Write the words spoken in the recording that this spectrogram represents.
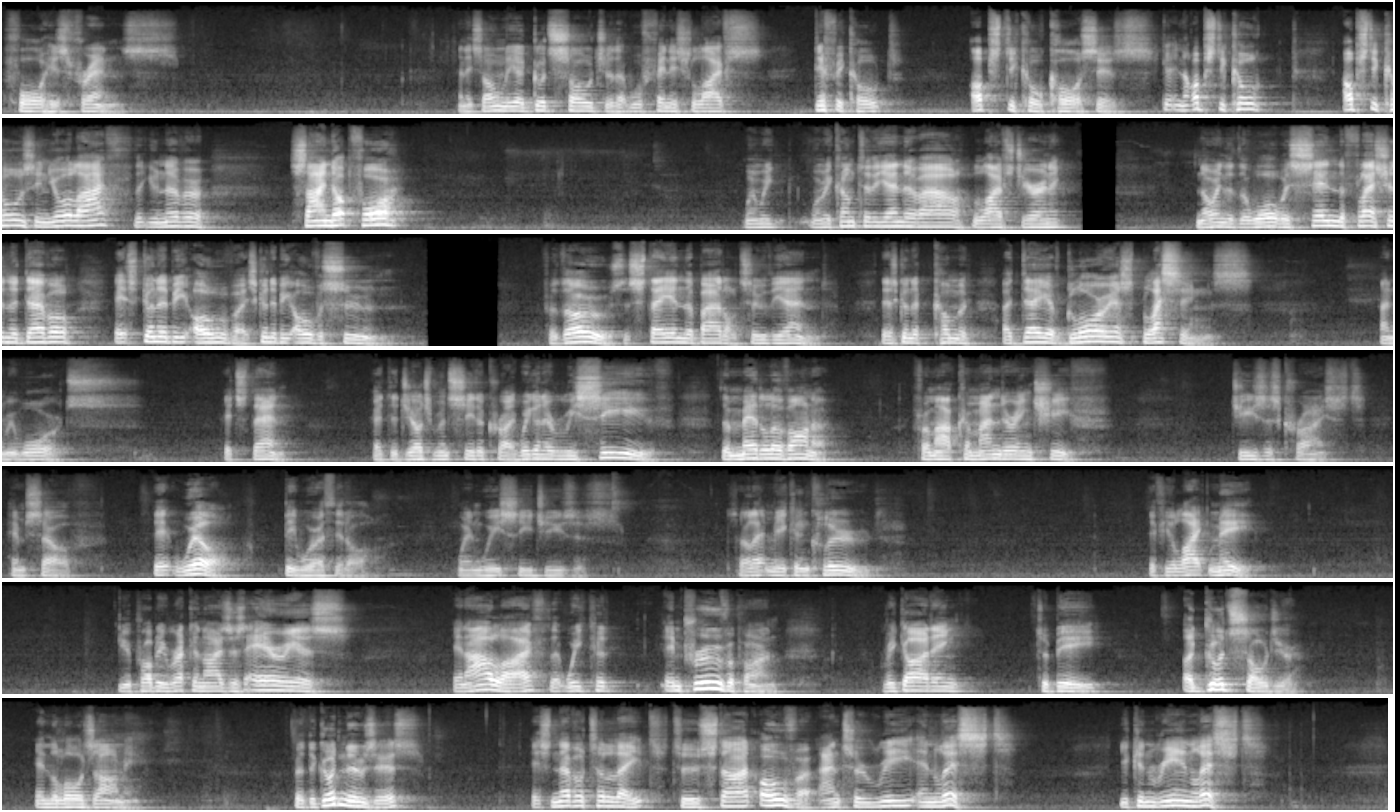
for his friends. And it's only a good soldier that will finish life's difficult obstacle courses. Getting obstacle obstacles in your life that you never signed up for. When we when we come to the end of our life's journey, knowing that the war with sin, the flesh, and the devil, it's going to be over. It's going to be over soon. For those that stay in the battle to the end, there's going to come a, a day of glorious blessings and rewards. It's then, at the judgment seat of Christ, we're going to receive the Medal of Honor from our commander in chief, Jesus Christ Himself. It will be worth it all when we see Jesus. So let me conclude. If you're like me, you probably recognize as areas in our life that we could improve upon regarding to be a good soldier in the Lord's army. But the good news is, it's never too late to start over and to re enlist. You can re enlist.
